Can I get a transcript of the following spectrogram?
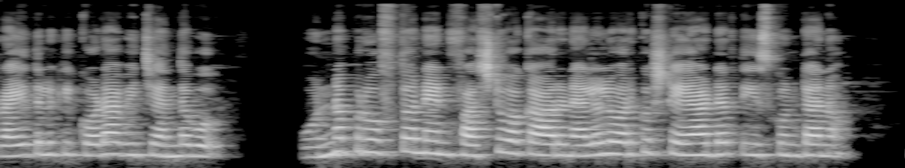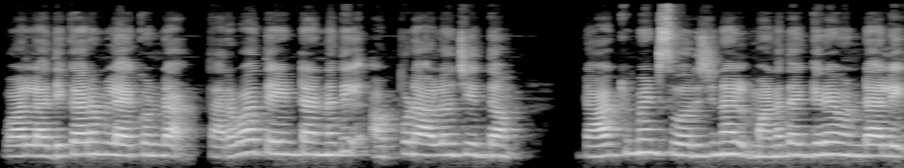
రైతులకి కూడా అవి చెందవు. ఉన్న ప్రూఫ్తో నేను ఫస్ట్ ఒక ఆరు నెలల వరకు స్టే ఆర్డర్ తీసుకుంటాను. వాళ్ళ అధికారం లేకుండా. తర్వాత ఏంటన్నది అప్పుడు ఆలోచిద్దాం. డాక్యుమెంట్స్ ఒరిజినల్ మన దగ్గరే ఉండాలి.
